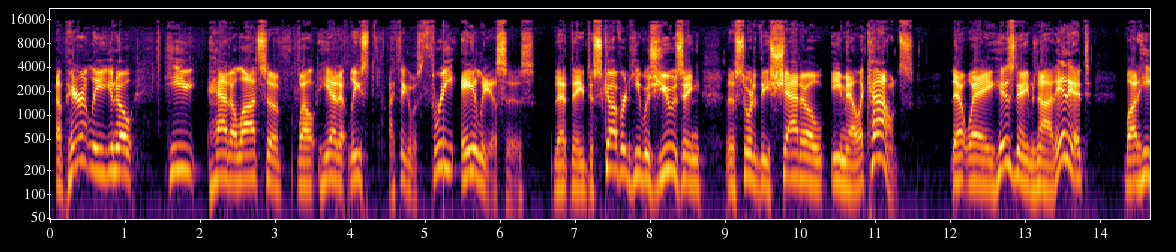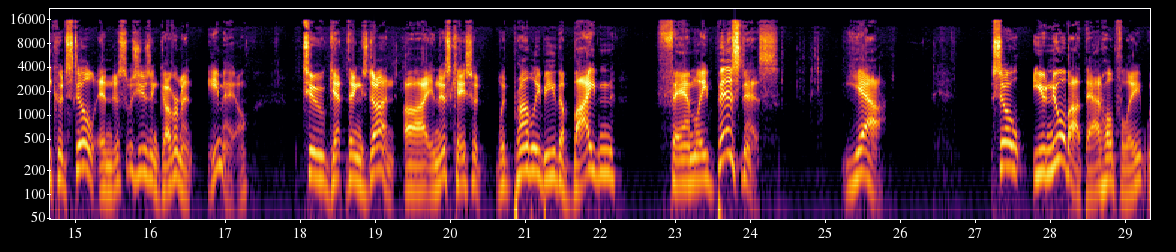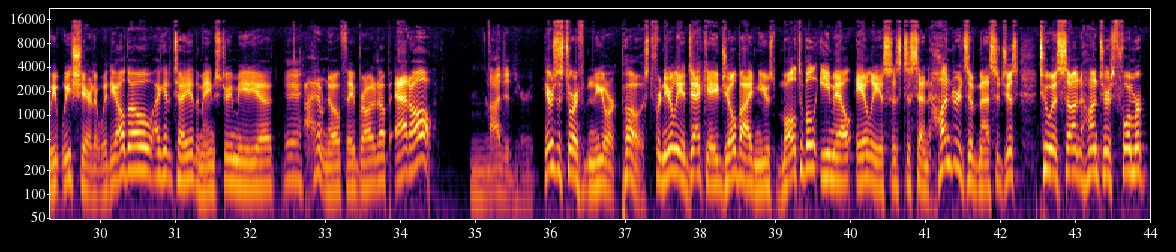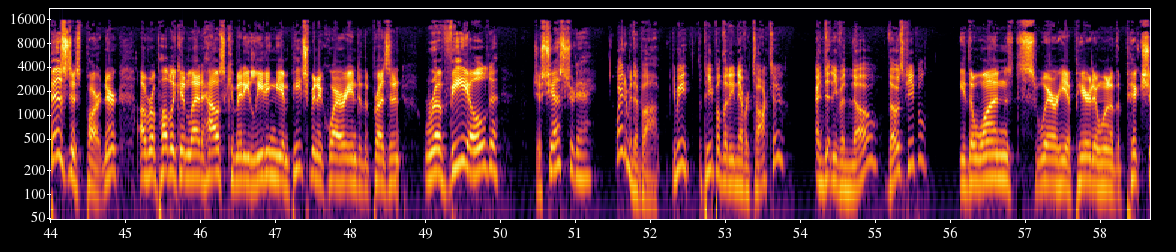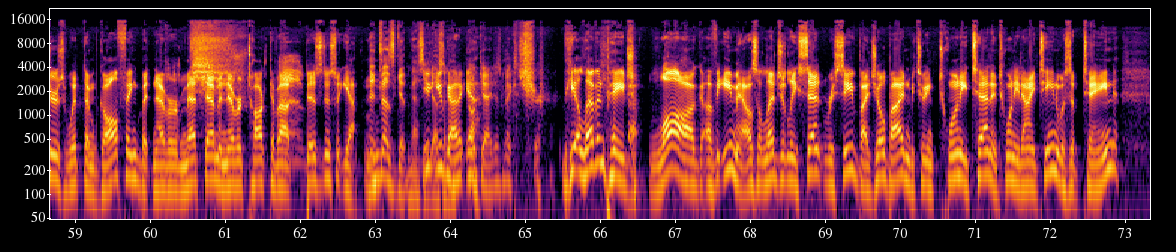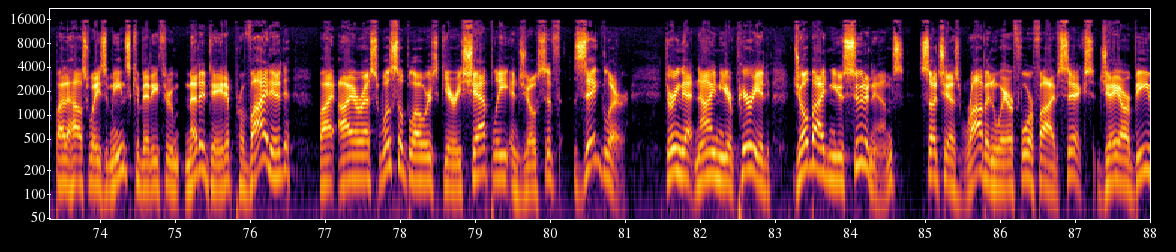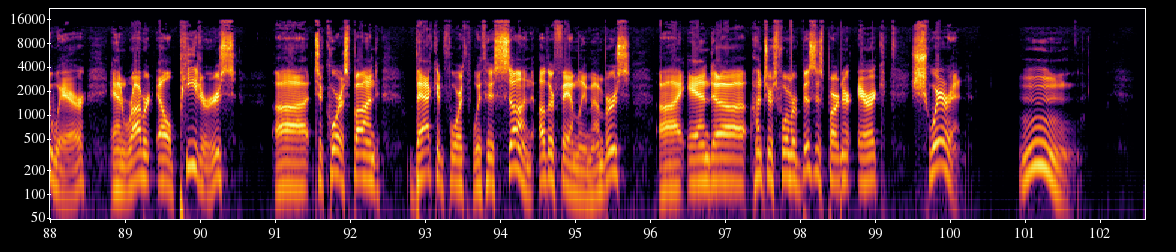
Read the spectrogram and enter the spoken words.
apparently, you know, he had a lots of. Well, he had at least I think it was three aliases that they discovered he was using the sort of these shadow email accounts. That way, his name's not in it, but he could still. And this was using government email to get things done. Uh, in this case, it would probably be the Biden family business. Yeah. So you knew about that, hopefully. We, we shared it with you. Although, I got to tell you, the mainstream media, Yeah. I don't know if they brought it up at all. Mm, I didn't hear it. Here's a story from the New York Post. For nearly a decade, Joe Biden used multiple email aliases to send hundreds of messages to his son Hunter's former business partner. A Republican led House committee leading the impeachment inquiry into the president revealed just yesterday. Wait a minute, Bob. You mean the people that he never talked to and didn't even know? Those people? The ones where he appeared in one of the pictures with them golfing, but never met them and never talked about business. Yeah. mhm. It does get messy. You- you got it, yeah. Okay, just making sure. The 11 page log of emails allegedly sent and received by Joe Biden between 2010 and 2019 was obtained by the House Ways and Means Committee through metadata provided by IRS whistleblowers Gary Shapley and Joseph Ziegler. During that nine year period, Joe Biden used pseudonyms such as Robinware456, JRB Ware, and Robert L. Peters uh, to correspond back and forth with his son, other family members, uh, and uh, Hunter's former business partner, Eric Schwerin. Mm.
